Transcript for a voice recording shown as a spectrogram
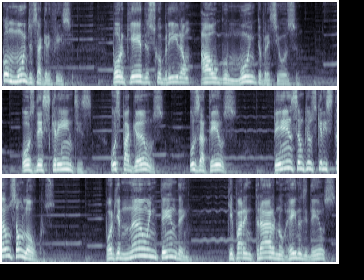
com muito sacrifício, porque descobriram algo muito precioso. Os descrentes, os pagãos, os ateus, pensam que os cristãos são loucos, porque não entendem que para entrar no reino de Deus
